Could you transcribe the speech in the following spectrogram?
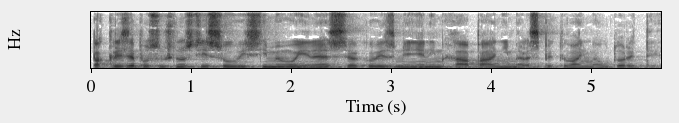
pak krize poslušnosti souvisí mimo jiné s celkově změněným chápáním a respektováním autority.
